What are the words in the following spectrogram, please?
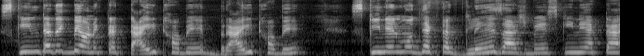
স্কিনটা দেখবে অনেকটা টাইট হবে, ব্রাইট হবে। স্কিনের মধ্যে একটা গ্লেজ আসবে, স্কিনে একটা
